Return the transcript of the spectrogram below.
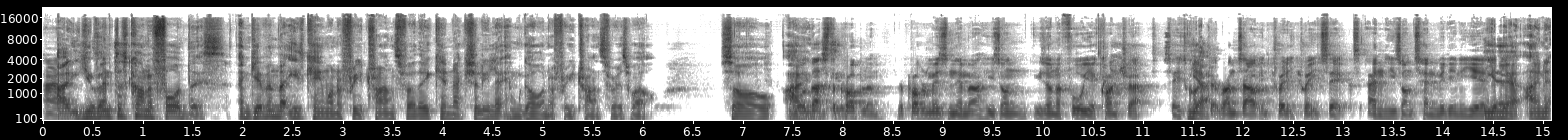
Um, Uh, Juventus can't afford this, and given that he came on a free transfer, they can actually let him go on a free transfer as well. So I, that's the problem. The problem is Nima. He's on he's on a four year contract, so his contract Yeah. runs out in twenty twenty six, and he's on ten million a year. yeah, yeah, I,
